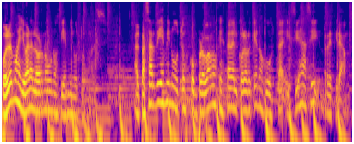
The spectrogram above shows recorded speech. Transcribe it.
Volvemos a llevar al horno unos 10 minutos más. Al pasar 10 minutos comprobamos que está del color que nos gusta y si es así retiramos.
